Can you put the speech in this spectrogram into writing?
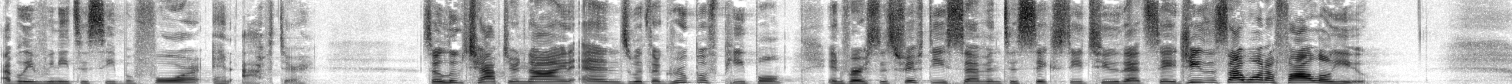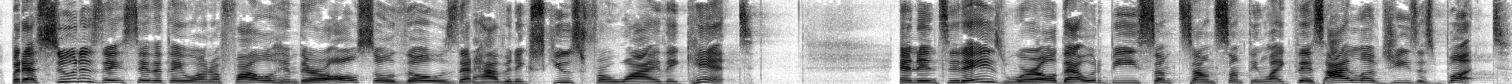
I believe we need to see before and after. So Luke chapter 9 ends with a group of people in verses 57 to 62 that say, Jesus, I want to follow you. But as soon as they say that they want to follow him, there are also those that have an excuse for why they can't. And in today's world, that would be some, sound something like this I love Jesus, but.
